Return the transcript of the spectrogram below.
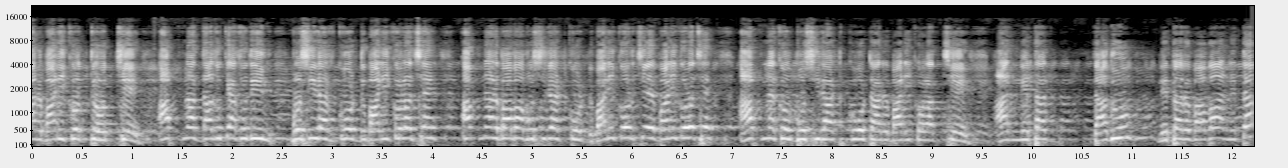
আর বাড়ি করতে হচ্ছে। আপনার দাদুকে এতদিন বসিরহাট কোর্ট বাড়ি করেছে। আপনার বাবা বসিরাট কোর্ট, বাড়ি করছে, বাড়ি করেছে। আপনাকেও বসিরাট কোর্ট আর বাড়ি করাচ্ছে। আর নেতা দাদু, নেতার বাবা, নেতা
